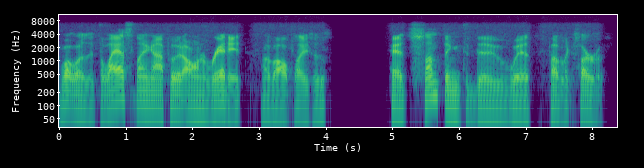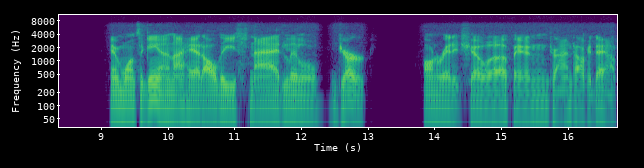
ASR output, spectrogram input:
what was it? The last thing I put on Reddit, of all places, had something to do with public service. And once again, I had all these snide little jerks on Reddit show up and try and talk it down.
